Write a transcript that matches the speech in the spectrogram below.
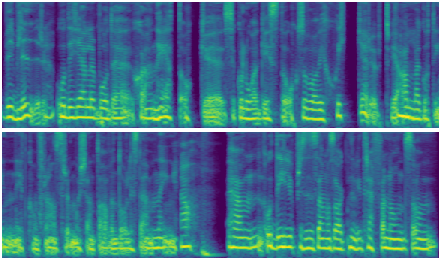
vi blir. Och det gäller både skönhet och eh, psykologiskt och också vad vi skickar ut. Vi har Mm. alla gått in i ett konferensrum och känt av en dålig stämning. Ja. Ehm, och det är ju precis samma sak när vi träffar någon som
